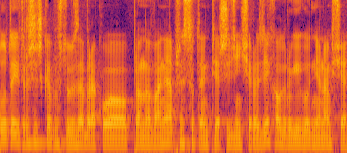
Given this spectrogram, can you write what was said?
Tutaj troszeczkę po prostu zabrakło planowania, przez co ten pierwszy dzień się rozjechał, drugiego dnia nam się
